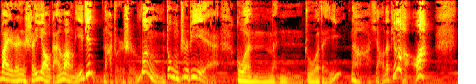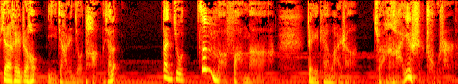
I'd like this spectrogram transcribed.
外人谁要敢往里进，那准是瓮中之鳖，关门捉贼。那想的挺好啊。天黑之后，一家人就躺下了，但就这么防啊，这一天晚上却还是出事儿了。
